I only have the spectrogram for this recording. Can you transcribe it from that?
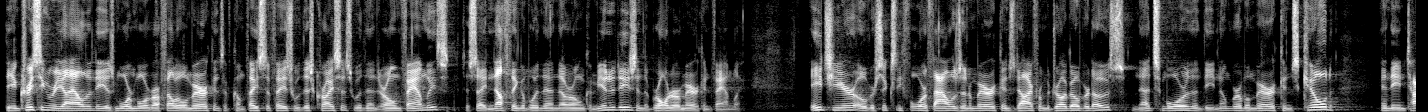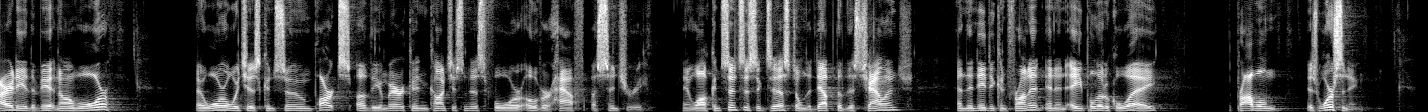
The increasing reality is more and more of our fellow Americans have come face to face with this crisis within their own families, to say nothing of within their own communities and the broader American family. Each year, over 64,000 Americans die from a drug overdose, and that's more than the number of Americans killed in the entirety of the Vietnam War, a war which has consumed parts of the American consciousness for over half a century. And while consensus exists on the depth of this challenge and the need to confront it in an apolitical way, the problem is worsening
